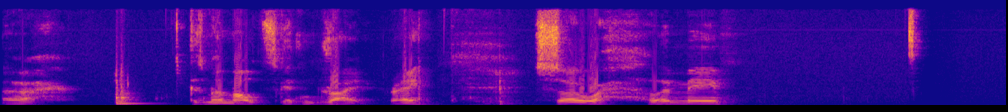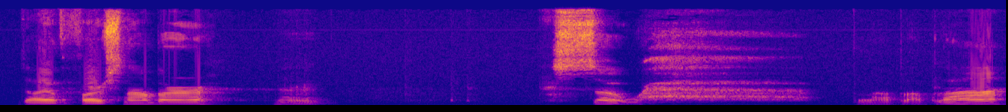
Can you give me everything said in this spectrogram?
because uh, my mouth is getting dry, right? So let me dial the first number. Uh, so, blah blah blah.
